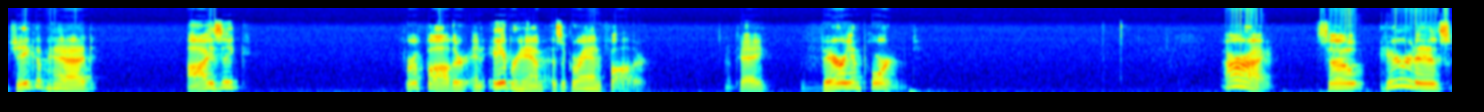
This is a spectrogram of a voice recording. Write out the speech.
Jacob had Isaac for a father and Abraham as a grandfather. Okay? Very important. All right. So here it is.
